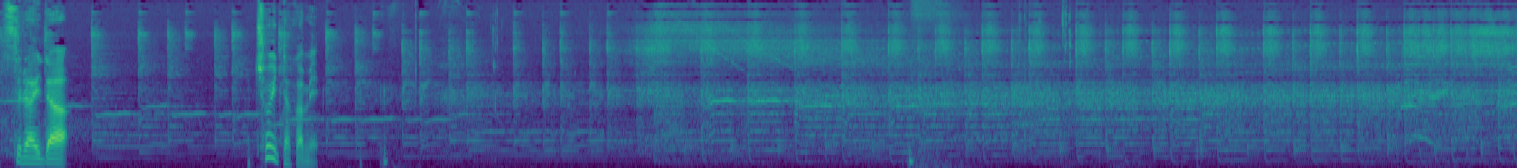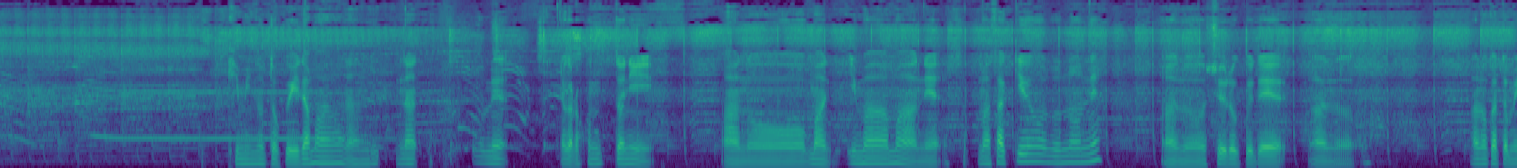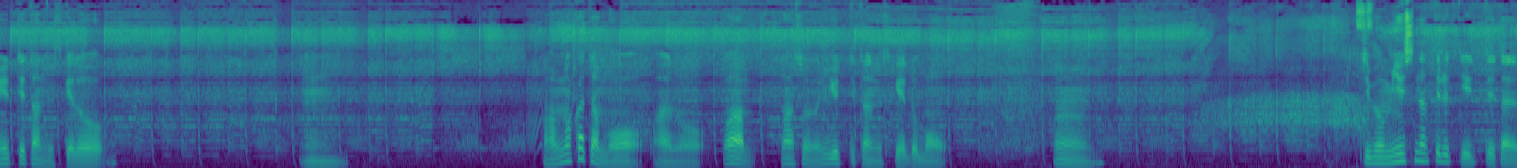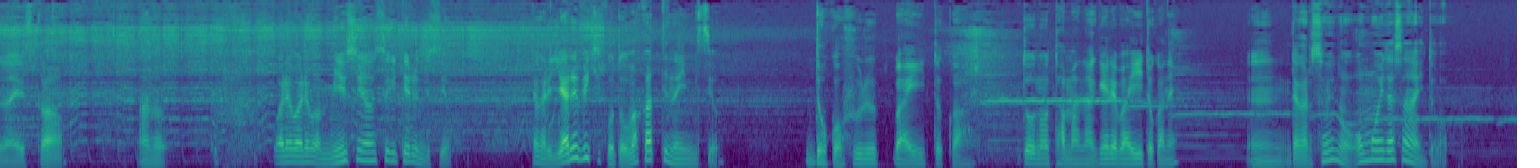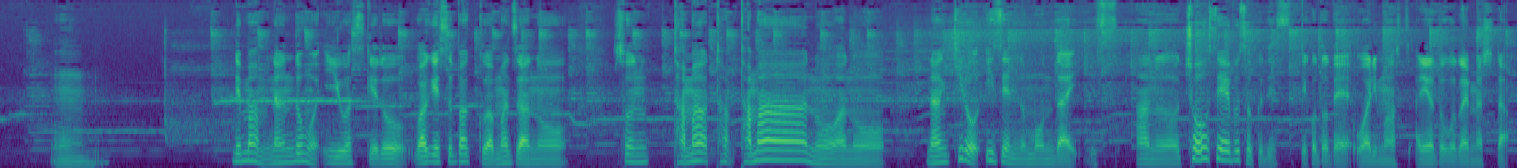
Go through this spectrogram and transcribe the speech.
スライダー。ちょい高め。君の得意玉なんでなねだから本当にあのー、まあ今まあね、まあ、先ほどのねあの収録であのあの方も言ってたんですけどうん。あの方もあのはまあその言ってたんですけれどもうん。自分を見失ってるって言ってたじゃないですか。あの我々は見失いすぎてるんですよ。だからやるべきこと分かってないんですよ。どこ振ればいいとか、どの球投げればいいとかね。うん。だからそういうのを思い出さないと。うん。で、まあ何度も言いますけど、ワゲスバックはまずあの、その球、球のあの、何キロ以前の問題です。あの、調整不足です。ってことで終わります。ありがとうございました。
